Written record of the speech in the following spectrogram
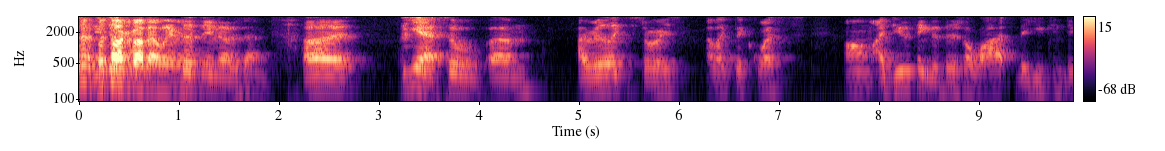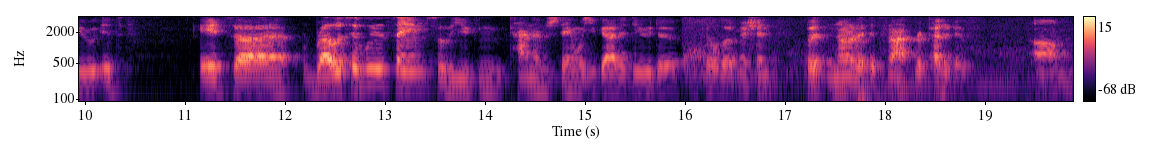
We'll- we'll talk about that later. That's another time. Uh, yeah, so um, I really like the stories. I like the quests. Um, I do think that there's a lot that you can do. It's it's uh, relatively the same, so that you can kind of understand what you got to do to fulfill the mission. But none of it. It's not repetitive, um,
